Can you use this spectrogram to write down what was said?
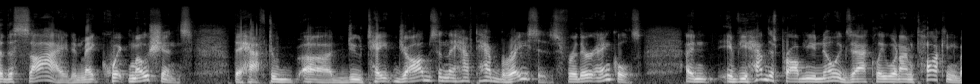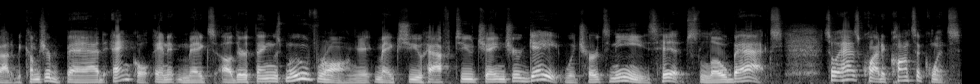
to the side and make quick motions. They have to uh, do tape jobs and they have to have braces for their ankles. And if you have this problem, you know exactly what I'm talking about. It becomes your bad ankle and it makes other things move wrong. It makes you have to change your gait, which hurts knees, hips, low backs. So it has quite a consequence.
